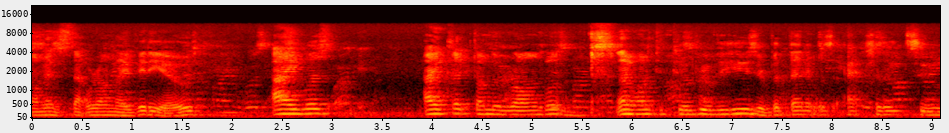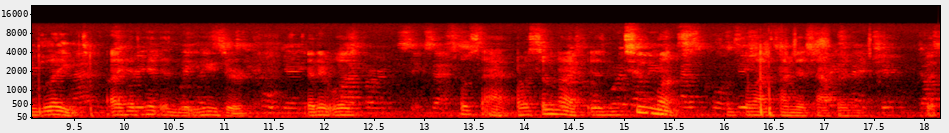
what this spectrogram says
comments that were on my videos, I was, I clicked on the wrong button. I wanted to approve the user, but then it was actually too late. I had hidden the user, and it was so sad. I was so nice. It has been two months since the last time this happened, but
